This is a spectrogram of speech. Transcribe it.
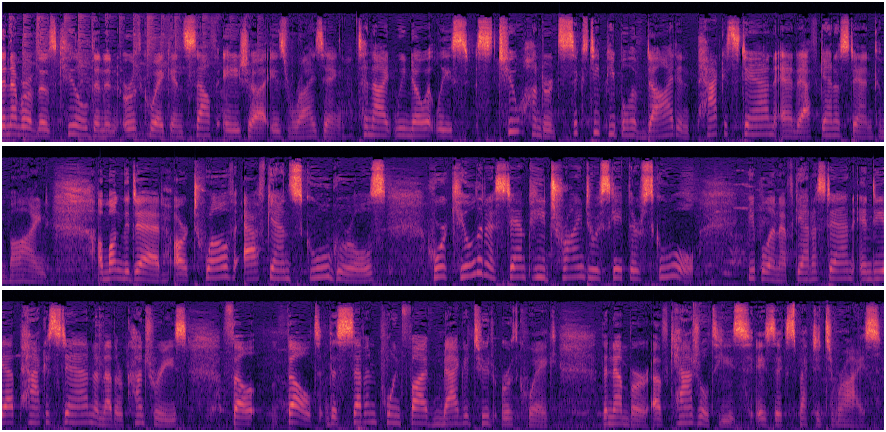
The number of those killed in an earthquake in South Asia is rising. Tonight, we know at least 260 people have died in Pakistan and Afghanistan combined. Among the dead are 12 Afghan schoolgirls who were killed in a stampede trying to escape their school. People in Afghanistan, India, Pakistan, and other countries felt, felt the 7.5 magnitude earthquake. The number of casualties is expected to rise.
